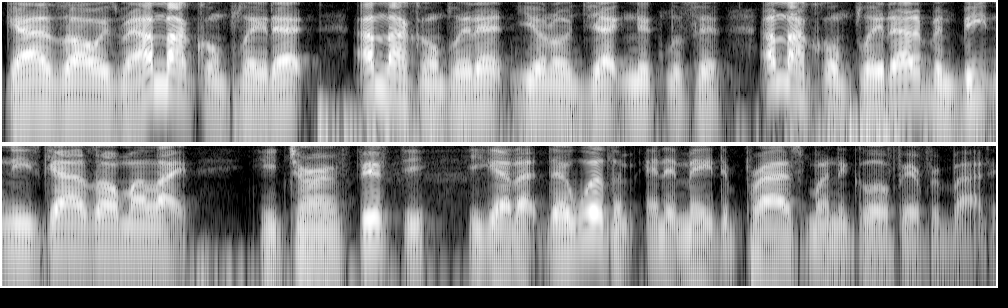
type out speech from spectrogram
Guys always, man, I'm not going to play that. I'm not going to play that. You know, Jack Nicklaus said, I'm not going to play that. I've been beating these guys all my life. He turned 50. He got out there with them, and it made the prize money go up for everybody.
